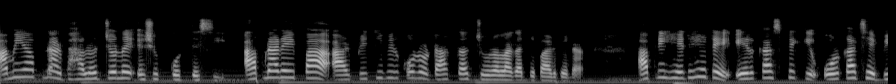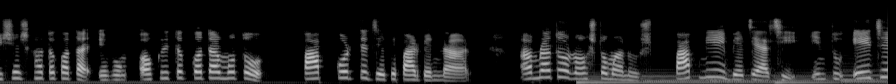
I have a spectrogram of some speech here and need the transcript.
আমি আপনার ভালোর জন্য এসব করতেছি। আপনার এই পা আর পৃথিবীর কোনো ডাক্তার জোড়া লাগাতে পারবে না। আপনি হেঁটে হেঁটে এর কাছ থেকে ওর কাছে বিশ্বাসঘাতকতা এবং অকৃতজ্ঞতার মতো পাপ করতে যেতে পারবেন না আর। আমরা তো নষ্ট মানুষ, পাপ নিয়েই বেঁচে আছি, কিন্তু এই যে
